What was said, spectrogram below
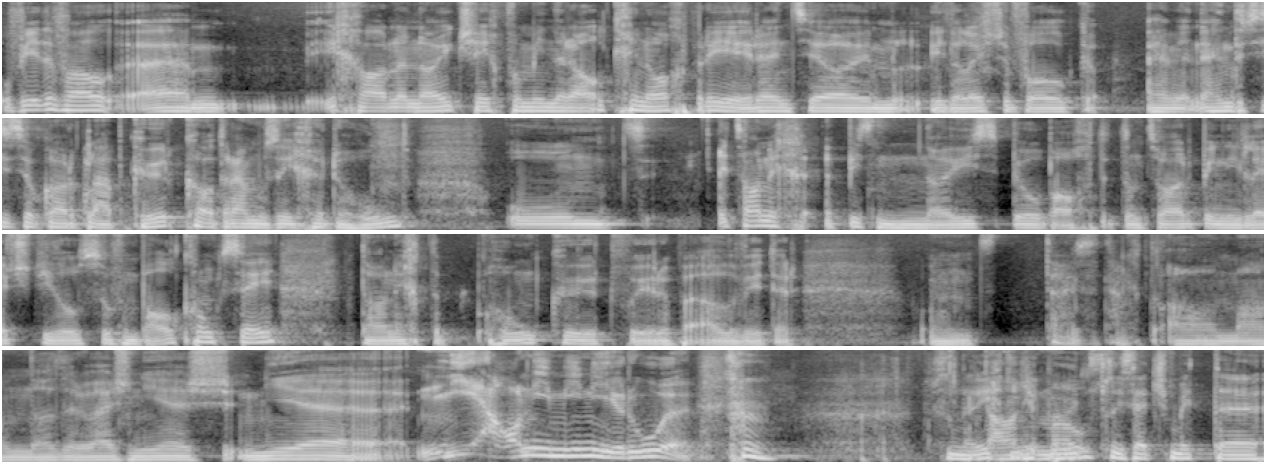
Auf jeden Fall, ähm, ich habe eine neue Geschichte von meiner alten Nachbarin. Ihr habt sie ja im, in der letzten Folge, haben, haben sie sogar, glaube ich, gehört, gehabt, oder auch sicher der Hund. Und jetzt habe ich etwas Neues beobachtet. Und zwar bin ich letzte Lust auf dem Balkon gesehen. Da habe ich den Hund gehört von ihrer Bell wieder. Und Da habe ich gedacht, oh Mann, oder weißt nie, nie, nie habe ich meine Ruhe. So ein Da habe richtiger ich mal- Brunzli solltest du mit, den-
